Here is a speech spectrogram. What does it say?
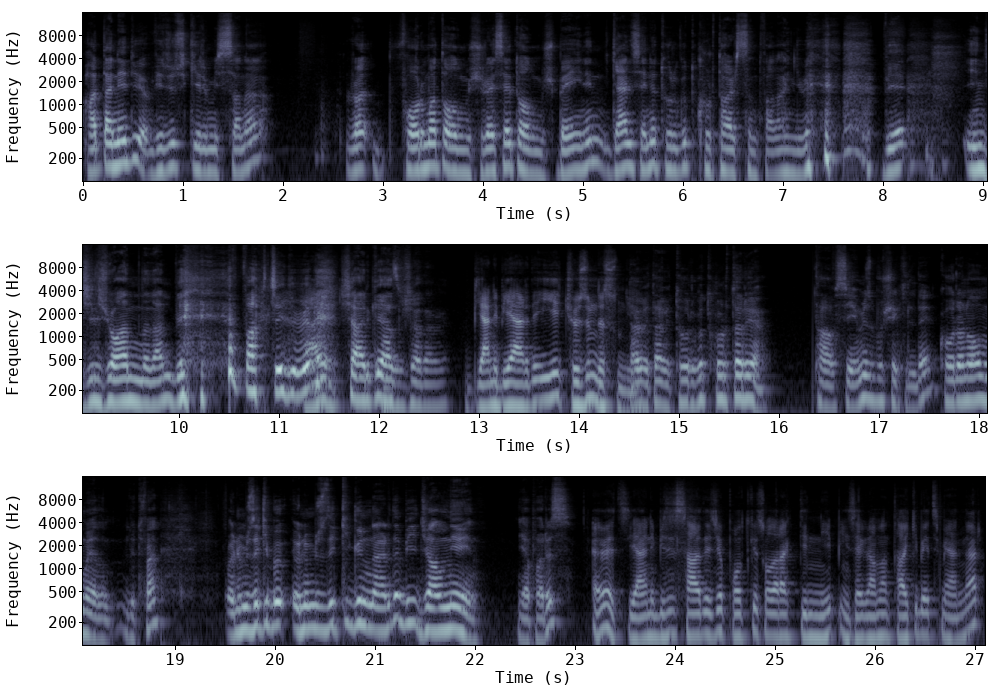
Hatta ne diyor? Virüs girmiş sana. Format olmuş, reset olmuş beynin. Gel seni Turgut kurtarsın falan gibi bir İncil Joanna'dan bir parça gibi Hayır. şarkı yazmış adam. Yani bir yerde iyi çözüm de sunuyor. Tabii tabii Turgut kurtarıyor. Tavsiyemiz bu şekilde. Korona olmayalım lütfen. Önümüzdeki önümüzdeki günlerde bir canlı yayın yaparız. Evet yani bizi sadece podcast olarak dinleyip Instagram'dan takip etmeyenler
